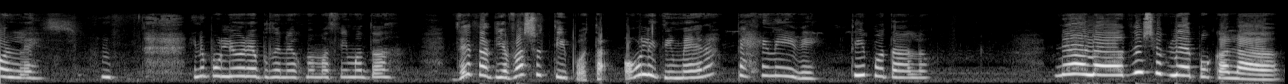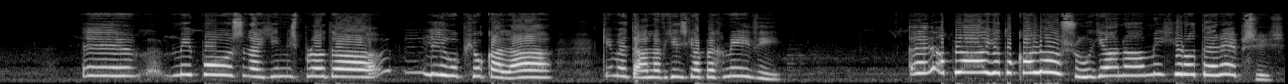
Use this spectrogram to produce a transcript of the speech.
όλες. Είναι πολύ ωραία που δεν έχουμε μαθήματα. Δεν θα διαβάσω τίποτα. Όλη τη μέρα παιχνίδι. Τίποτα άλλο. Ναι, αλλά δεν σε βλέπω καλά. Ε, μήπως να γίνεις πρώτα λίγο πιο καλά και μετά να βγεις για παιχνίδι; Ε, απλά για το καλό σου, για να μην χειροτερέψεις.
